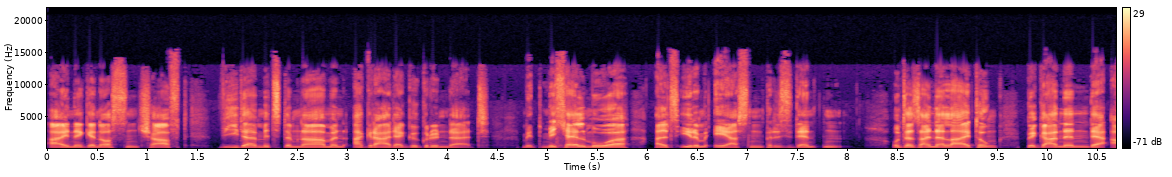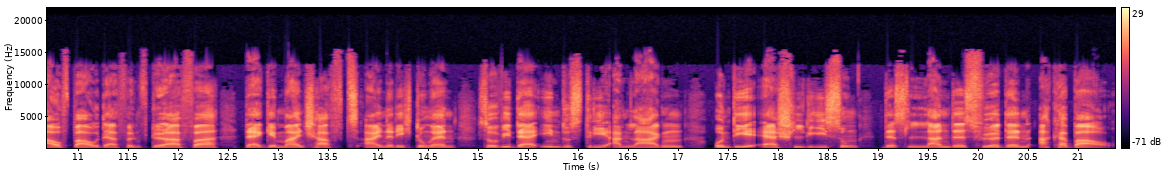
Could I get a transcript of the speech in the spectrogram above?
eine Genossenschaft wieder mit dem Namen Agraria gegründet, mit Michael Mohr als ihrem ersten Präsidenten. Unter seiner Leitung begannen der Aufbau der fünf Dörfer, der Gemeinschaftseinrichtungen sowie der Industrieanlagen und die Erschließung des Landes für den Ackerbau.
